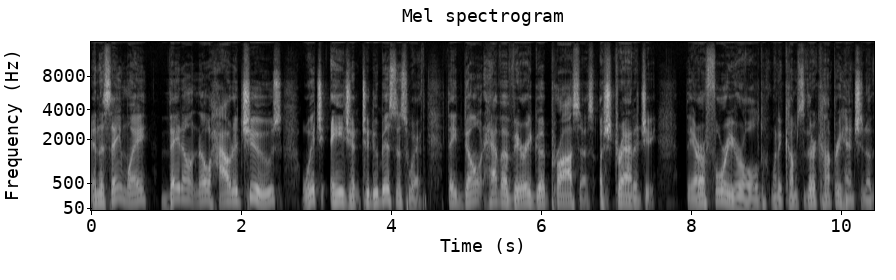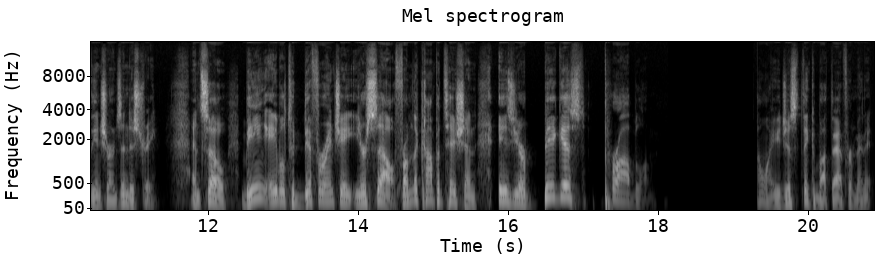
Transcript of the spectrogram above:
In the same way, they don't know how to choose which agent to do business with. They don't have a very good process, a strategy. They are a four year old when it comes to their comprehension of the insurance industry. And so, being able to differentiate yourself from the competition is your biggest problem. I want you to just think about that for a minute.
